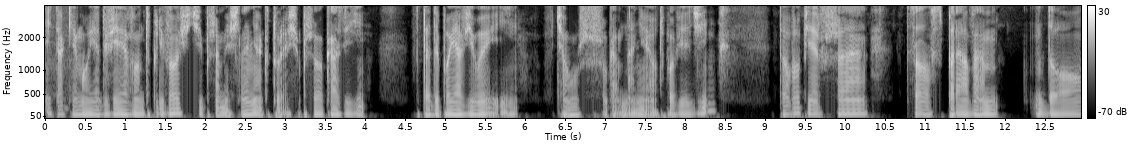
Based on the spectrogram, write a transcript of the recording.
I takie moje dwie wątpliwości, przemyślenia, które się przy okazji wtedy pojawiły i wciąż szukam na nie odpowiedzi, to po pierwsze, co z prawem do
